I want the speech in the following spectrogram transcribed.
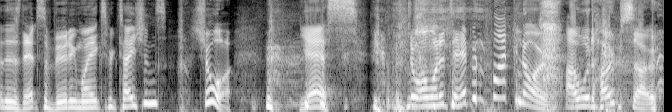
is that subverting my expectations? Sure. yes, Do I want it to happen? Fuck no. I would hope so.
